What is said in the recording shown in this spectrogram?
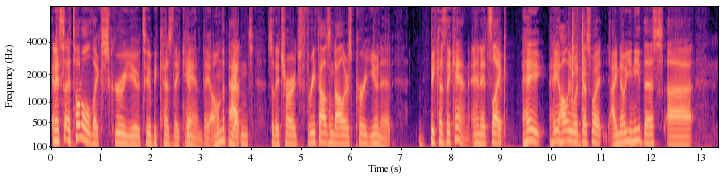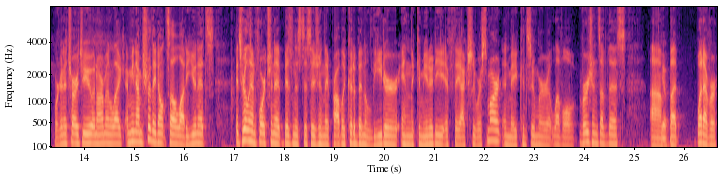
And it's a total like screw you too because they can. They own the patent, so they charge three thousand dollars per unit because they can. And it's like, hey, hey Hollywood, guess what? I know you need this. Uh, we're gonna charge you an arm and a leg. I mean, I'm sure they don't sell a lot of units. It's really unfortunate business decision. They probably could have been a leader in the community if they actually were smart and made consumer level versions of this. Um, Yep. But whatever.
